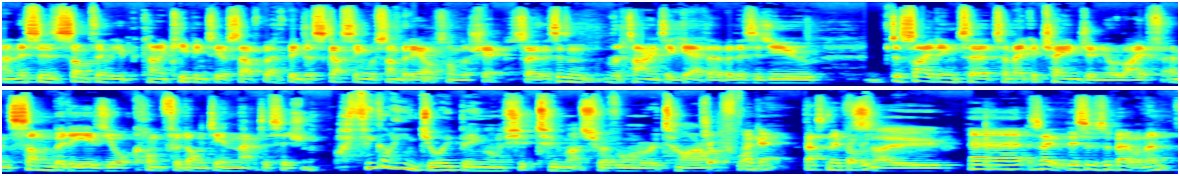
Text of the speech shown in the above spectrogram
and this is something that you're kind of keeping to yourself, but have been discussing with somebody else on the ship. So this isn't retiring together, but this is you deciding to, to make a change in your life and somebody is your confidant in that decision. I think I enjoy being on a ship too much to ever want to retire off one. Okay, that's no problem. So Uh, so this is a better one then.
